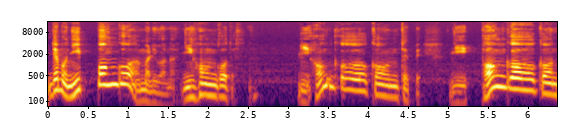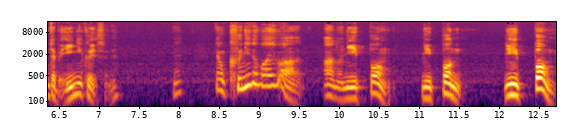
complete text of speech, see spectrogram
でも日本語はあんまり言わない。日本語ですね。日本語コンテッペ日本語コンテッペ言いにくいですよね。ね。でも国の場合はあの日本。日本。日本。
